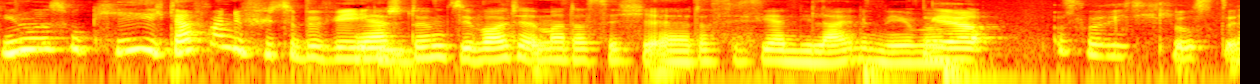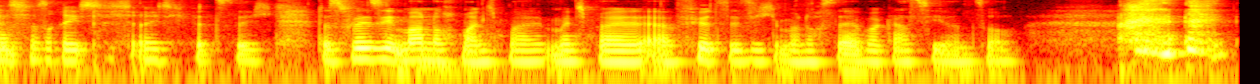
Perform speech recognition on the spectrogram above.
Dino ist okay, ich darf meine Füße bewegen. Ja, stimmt. Sie wollte immer, dass ich, äh, dass ich sie an die Leine nehme. Ja, das war richtig lustig. Das war richtig, richtig witzig. Das will sie immer noch manchmal. Manchmal äh, führt sie sich immer noch selber Gassi und so.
